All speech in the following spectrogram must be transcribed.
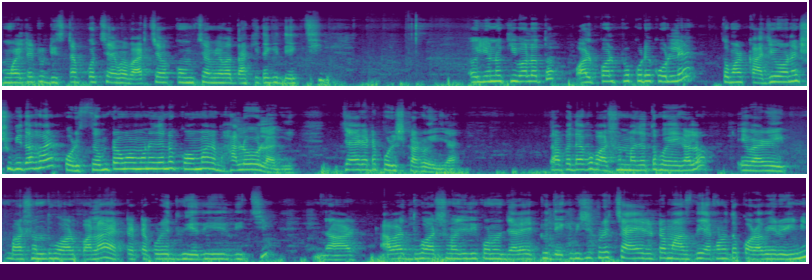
মোবাইলটা একটু ডিস্টার্ব করছে, একবার বাড়ছে একবার কমছে, আমি আবার তাকিয়ে তাকিয়ে দেখছি। ওই জন্য কী বলো তো অল্প অল্প করে করলে তোমার কাজেও অনেক সুবিধা হয়, পরিশ্রমটাও আমার মনে যেন কম হয় ভালোও লাগে। জায়গাটা পরিষ্কার হয়ে যায়। তারপর দেখো বাসন মাজা তো হয়ে গেল। এবার এই বাসন ধোয়ার পালা একটা একটা করে ধুয়ে দিয়ে দিচ্ছি। আর আবার ধোয়ার সময় যদি কোনো জায়গায় একটু দেখি, বিশেষ করে চায়ের ওটা মাছ দিয়ে এখনও তো করা বেরোয়নি।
